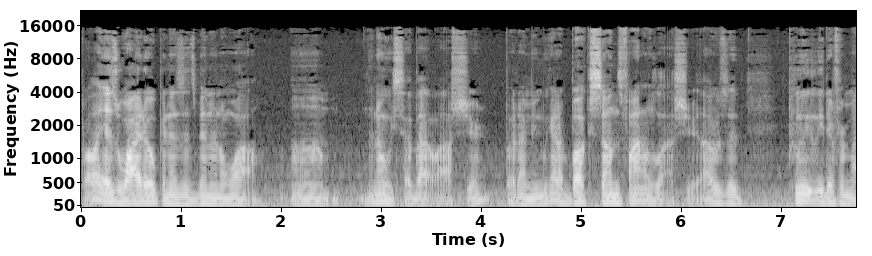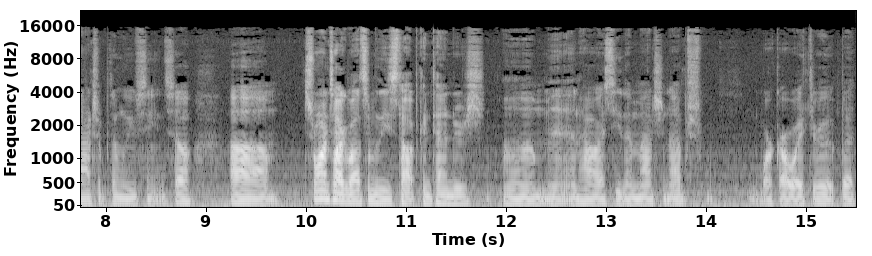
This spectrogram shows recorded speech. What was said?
probably as wide open as it's been in a while. Um, I know we said that last year, but I mean we got a Bucks Suns finals last year. That was a completely different matchup than we've seen. So um, just want to talk about some of these top contenders um, and how I see them matching up. Just work our way through it, but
